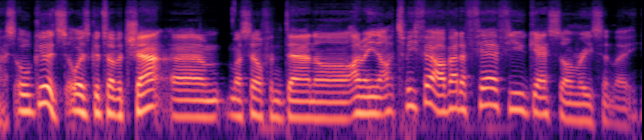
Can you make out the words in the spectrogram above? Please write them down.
it's all good. It's always good to have a chat. Um, myself and Dan are. I mean, uh, to be fair, I've had a fair few guests on recently,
